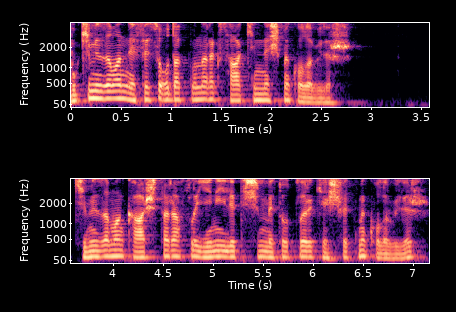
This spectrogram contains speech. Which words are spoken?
Bu kimi zaman nefese odaklanarak sakinleşmek olabilir. Kimi zaman karşı tarafla yeni iletişim metotları keşfetmek olabilir.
